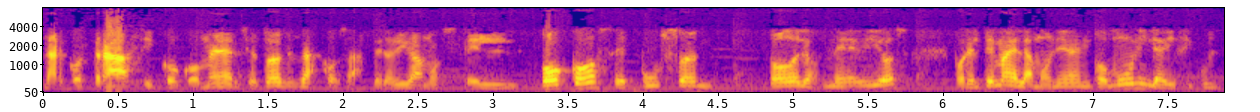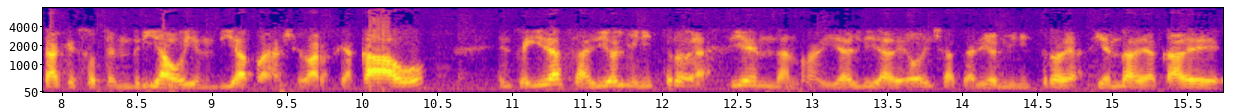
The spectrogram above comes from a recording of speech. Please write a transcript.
narcotráfico, comercio, todas esas cosas, pero digamos, el foco se puso en todos los medios por el tema de la moneda en común y la dificultad que eso tendría hoy en día para llevarse a cabo. Enseguida salió el ministro de Hacienda, en realidad el día de hoy ya salió el ministro de Hacienda de acá de,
